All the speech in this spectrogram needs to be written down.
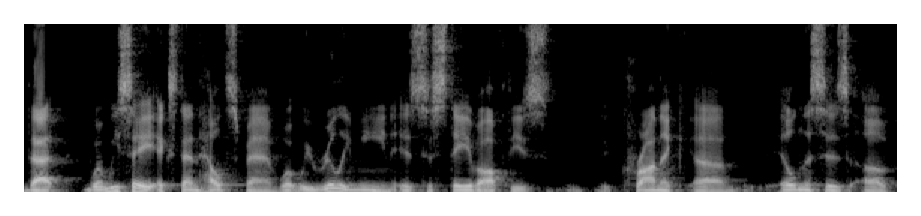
that when we say extend health span, what we really mean is to stave off these chronic uh, illnesses of,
